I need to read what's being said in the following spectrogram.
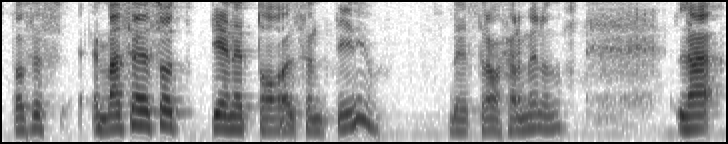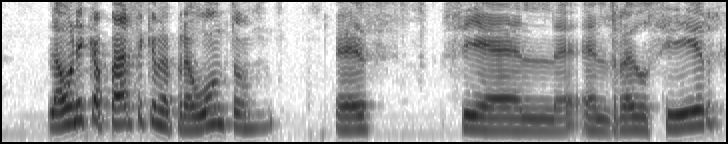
Entonces, en base a eso, tiene todo el sentido de trabajar menos, ¿no? La, la única parte que me pregunto es si el, el, reducir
